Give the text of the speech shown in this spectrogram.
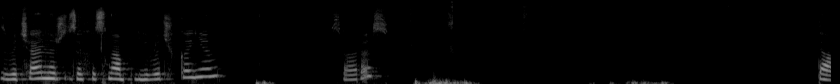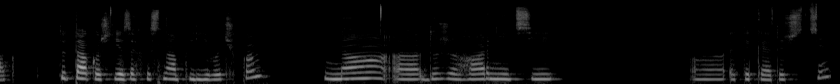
звичайно ж, захисна плівочка є. Зараз. Так, тут також є захисна плівочка на е, дуже гарній цій е, етикеточці.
